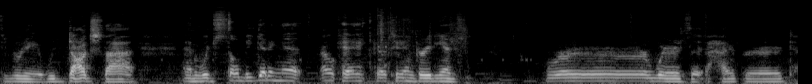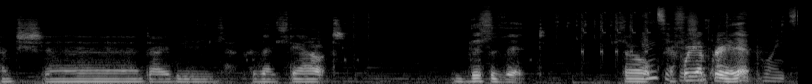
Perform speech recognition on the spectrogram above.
three, we dodge that, and we'd still be getting it. Okay, go to ingredients. Where where is it? Hypertension, diabetes, prevents gout. This is it. So if we upgrade it, points.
